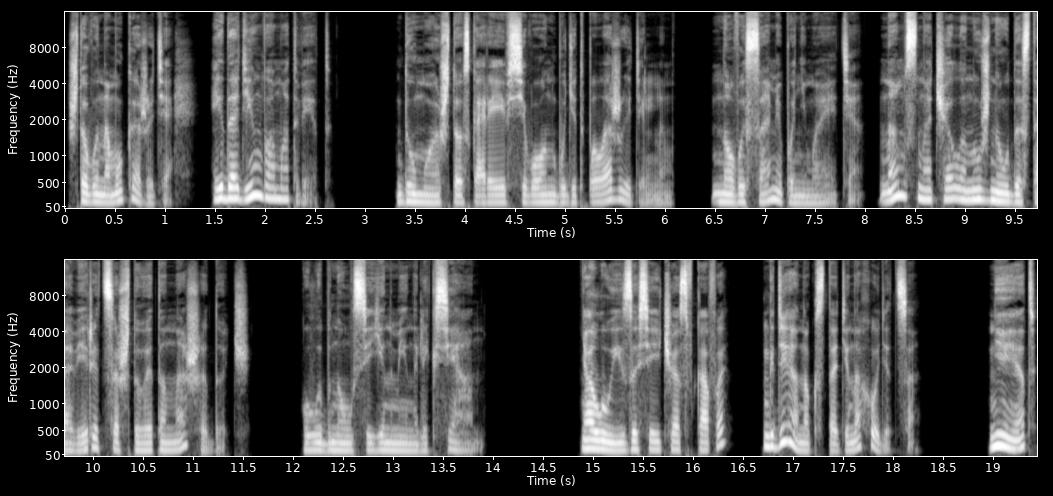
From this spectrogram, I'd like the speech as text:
что вы нам укажете, и дадим вам ответ. Думаю, что, скорее всего, он будет положительным, но вы сами понимаете, нам сначала нужно удостовериться, что это наша дочь», — улыбнулся Янмин Алексиан. «А Луиза сейчас в кафе? Где оно, кстати, находится?» «Нет,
